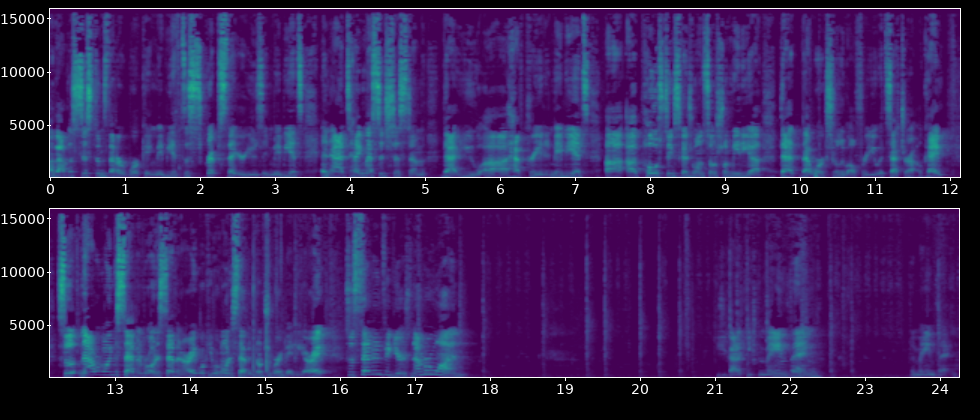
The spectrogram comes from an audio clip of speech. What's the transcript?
about the systems that are working. Maybe it's the scripts that you're using. Maybe it's an ad tag message system that you uh, have created. Maybe it's uh, a posting schedule on social media that that works really well for you, etc. Okay, so now we're going to seven. We're going to seven. All right, Wookie, we're going to seven. Don't you worry, baby. All right. So seven figures. Number one, you got to keep the main thing, the main thing.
